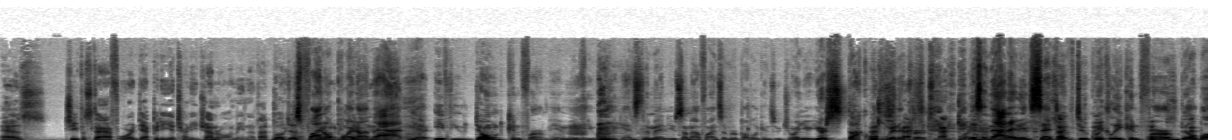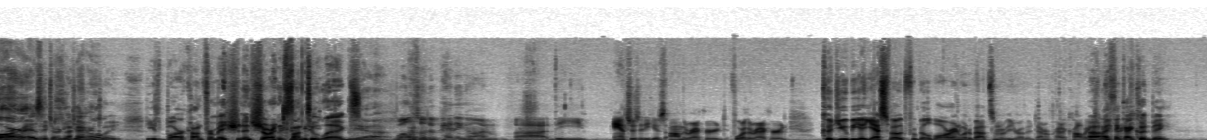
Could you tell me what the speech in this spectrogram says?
as chief of staff or deputy attorney general? I mean, at that point, Well, just final point on me. that. Yeah, if you don't confirm him, if you vote against him, and you somehow find some Republicans who join you, you're stuck with That's- Whitaker. exactly. Isn't that an incentive to quickly confirm Bill Barr as Attorney General? Exactly. He's Barr confirmation insurance on two legs. Yeah. Well, so depending on uh, the answers that he gives on the record, for the record, could you be a yes vote for Bill Barr? And what about some of your other Democratic colleagues? Uh, I you think I could be.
